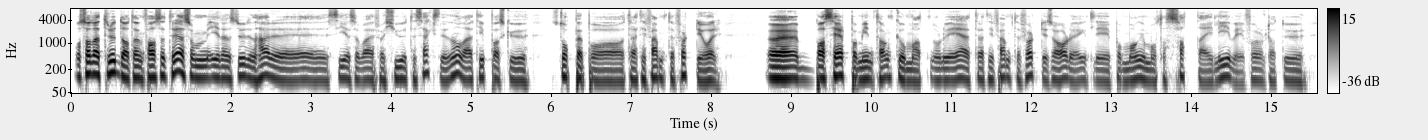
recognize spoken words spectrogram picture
Og så hadde jeg trodd at en fase tre, som i den studien her eh, sies å være fra 20 til 60, den hadde jeg tippa skulle stoppe på 35 til 40 år. Eh, basert på min tanke om at når du er 35 til 40, så har du egentlig på mange måter satt deg i livet, i forhold til at du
